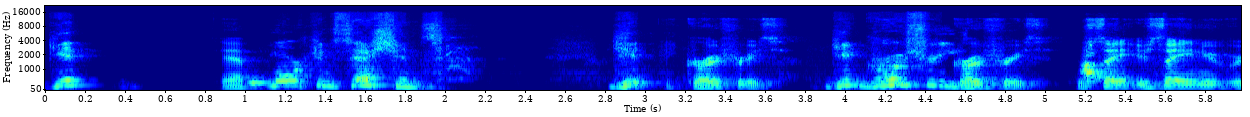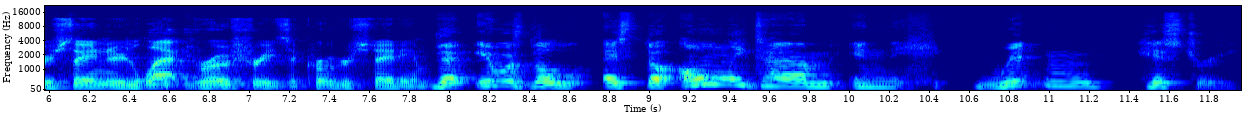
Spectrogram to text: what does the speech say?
Get yep. more concessions. get groceries. Get groceries. Groceries. You're saying you're saying you're saying you lack groceries at Kroger Stadium. The, it was the it's the only time in written history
